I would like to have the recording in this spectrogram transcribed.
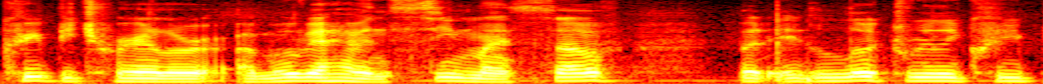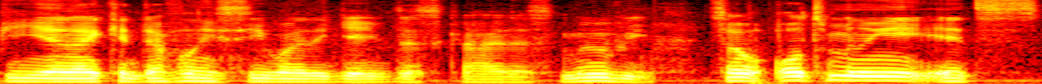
creepy trailer, a movie I haven't seen myself, but it looked really creepy, and I can definitely see why they gave this guy this movie. So ultimately, it's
